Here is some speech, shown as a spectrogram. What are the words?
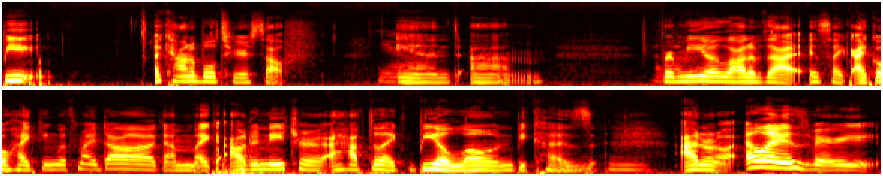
be accountable to yourself. Yeah. and um for me a lot of that is like i go hiking with my dog. I'm like out in nature. I have to like be alone because mm-hmm. i don't know. La is very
